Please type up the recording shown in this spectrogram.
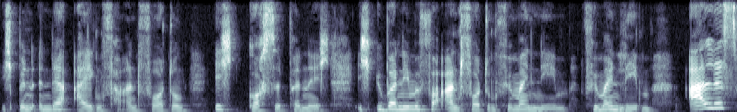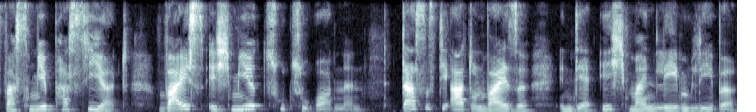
Ich bin in der Eigenverantwortung. Ich gossipe nicht. Ich übernehme Verantwortung für mein Leben, für mein Leben. Alles, was mir passiert, weiß ich mir zuzuordnen. Das ist die Art und Weise, in der ich mein Leben lebe.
